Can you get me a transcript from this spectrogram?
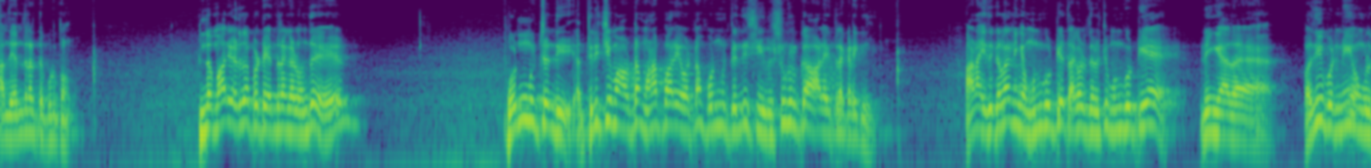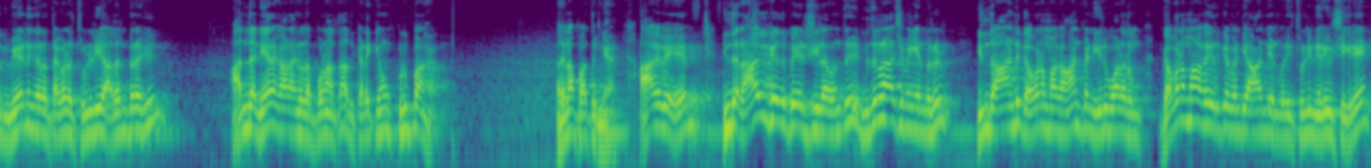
அந்த எந்திரத்தை கொடுக்கணும். இந்த மாதிரி எழுதப்பட்ட எந்திரங்கள் வந்து பொன்முச்சந்தி திருச்சி மாவட்டம் மணப்பாறை வட்டம் பொன்முச்சந்தி ஸ்ரீ விஷ்ணுதுர்கா ஆலயத்தில் கிடைக்குது. ஆனால் இதுக்கெல்லாம் நீங்கள் முன்கூட்டியே தகவல் தெரிவித்து முன்கூட்டியே நீங்கள் அதை பதிவு பண்ணி உங்களுக்கு வேணுங்கிற தகவலை சொல்லி அதன் பிறகு அந்த நேர காலங்களில் போனால் தான் அது கிடைக்கும் கொடுப்பாங்க. அதெல்லாம் பார்த்துங்க ஆகவே இந்த ராகுகேது பயிற்சியில் வந்து மிதனராசி மையன்பர்கள் இந்த ஆண்டு கவனமாக ஆண் பெண் இருவாளரும் கவனமாக இருக்க வேண்டிய ஆண்டு என்பதை சொல்லி நிறைவு செய்கிறேன்.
